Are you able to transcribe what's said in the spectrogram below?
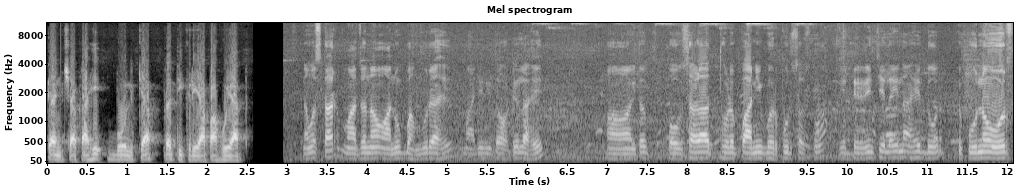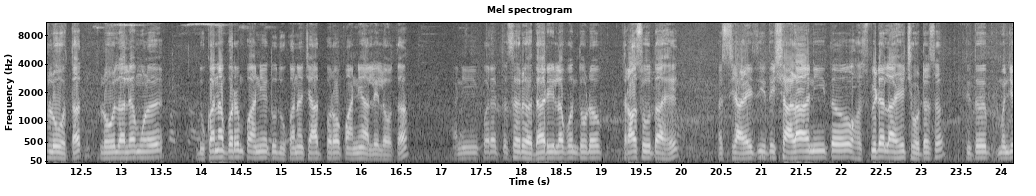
त्यांच्या काही बोलक्या प्रतिक्रिया पाहूयात. नमस्कार माझं नाव अनुप भांबुरे आहे. माझे तिथं हॉटेल आहे. इथं पावसाळ्यात थोडं पाणी भरपूर साचतो हे ड्रेनेजची लाईन आहे दोन. ते पूर्ण ओव्हरफ्लो होतात. फ्लो झाल्यामुळे दुकानापर्यंत पाणी येतो. दुकानाच्या आत परवा पाणी आलेलं होतं. आणि परत तसं रहदारीला पण थोडं त्रास होत आहे. शाळेची इथे शाळा आणि इथं हॉस्पिटल आहे छोटंसं. तिथं म्हणजे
